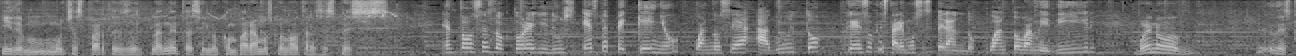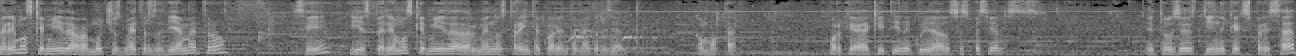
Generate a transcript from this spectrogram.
y de muchas partes del planeta si lo comparamos con otras especies. Entonces, doctor Egidus, este pequeño, cuando sea adulto, ¿qué es lo que estaremos esperando? ¿Cuánto va a medir? Bueno, esperemos que mida muchos metros de diámetro, ¿sí? Y esperemos que mida al menos 30, 40 metros de alto, como tal. Porque aquí tiene cuidados especiales. Entonces tiene que expresar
